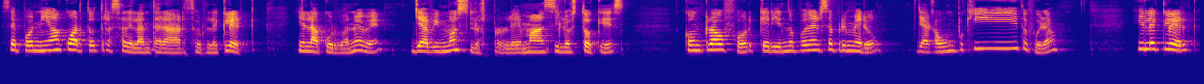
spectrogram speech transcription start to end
se ponía a cuarto tras adelantar a Arthur Leclerc, y en la curva 9 ya vimos los problemas y los toques, con Crawford queriendo ponerse primero, ya acabó un poquito fuera, y Leclerc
